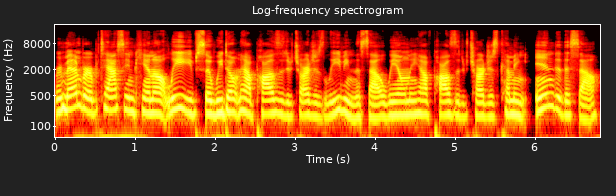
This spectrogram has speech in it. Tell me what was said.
Remember, potassium cannot leave, so we don't have positive charges leaving the cell. We only have positive charges coming into the cell.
